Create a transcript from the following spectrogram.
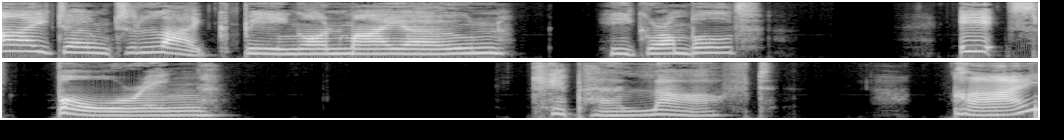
I don't like being on my own, he grumbled. It's boring. Kipper laughed. I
